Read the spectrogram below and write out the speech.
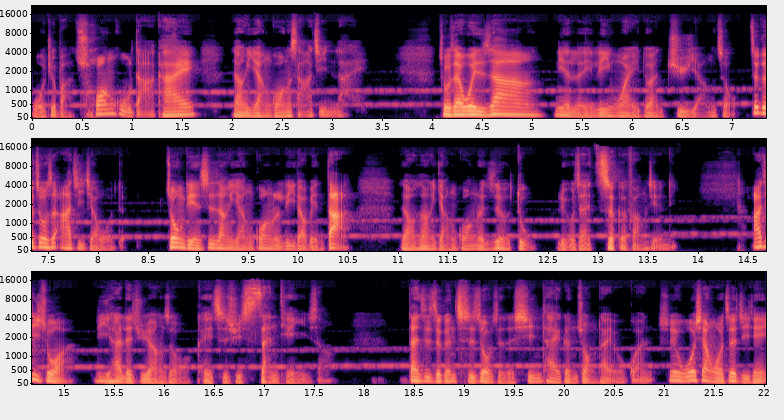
我就把窗户打开，让阳光洒进来。坐在位置上，念了另外一段巨阳咒。这个咒是阿纪教我的，重点是让阳光的力道变大，然后让阳光的热度留在这个房间里。阿纪说啊，厉害的巨阳咒可以持续三天以上，但是这跟持咒者的心态跟状态有关，所以我想我这几天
